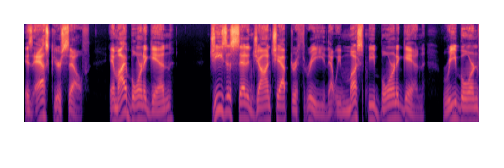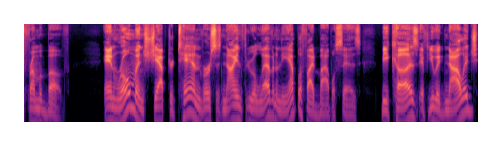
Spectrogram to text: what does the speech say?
is ask yourself Am I born again? Jesus said in John chapter 3 that we must be born again, reborn from above. And Romans chapter 10, verses 9 through 11 in the Amplified Bible says, Because if you acknowledge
